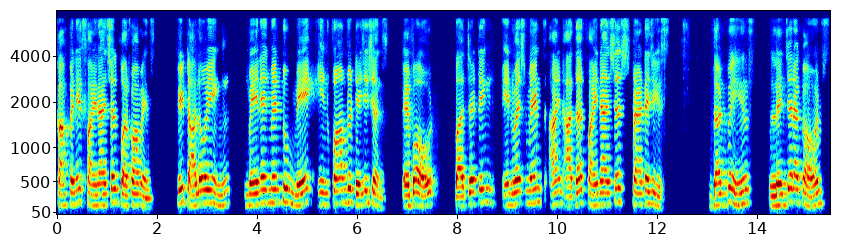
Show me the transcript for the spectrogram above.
companies financial performance it allowing management to make informed decisions about budgeting, investments, and other financial strategies. That means ledger accounts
